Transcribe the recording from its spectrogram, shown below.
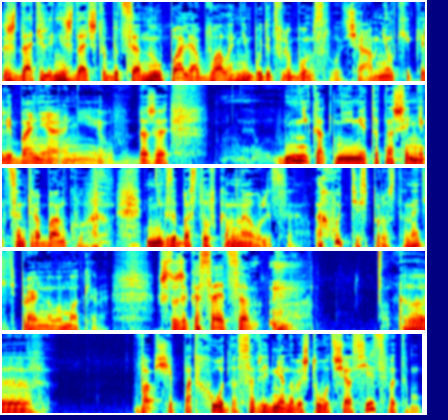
ждать или не ждать, чтобы цены упали, обвала не будет в любом случае. А мелкие колебания, они даже никак не имеет отношения к Центробанку, ни к забастовкам на улице. Охотьтесь просто, найдите правильного маклера. Что же касается э, вообще подхода современного, и что вот сейчас есть в этом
